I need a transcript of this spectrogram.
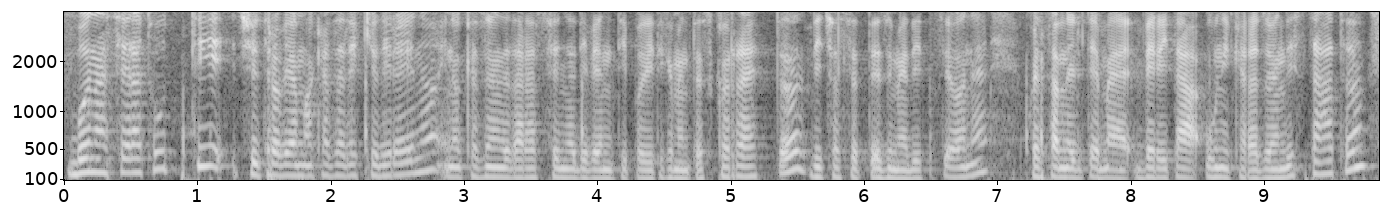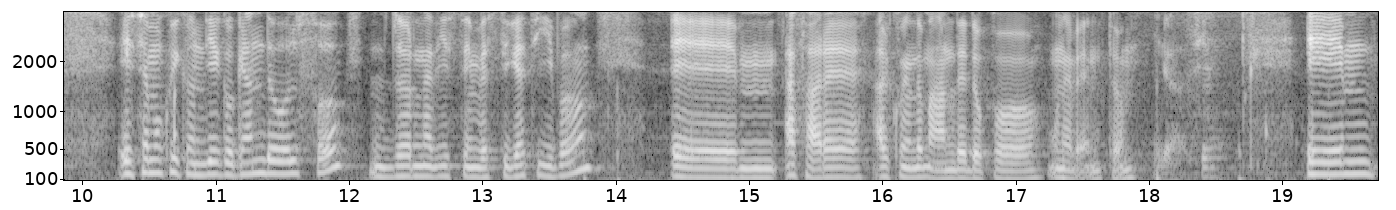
Buonasera a tutti, ci troviamo a Casalecchio di Reno in occasione della rassegna di eventi politicamente scorretto, diciassettesima edizione. Quest'anno il tema è Verità, unica ragione di Stato e siamo qui con Diego Gandolfo, giornalista investigativo, e, ehm, a fare alcune domande dopo un evento. Grazie. E, ehm,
